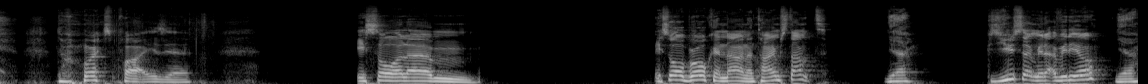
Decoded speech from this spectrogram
the worst part is, yeah, it's all um, it's all broken down and time stamped. yeah, Cause you sent me that video. yeah,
